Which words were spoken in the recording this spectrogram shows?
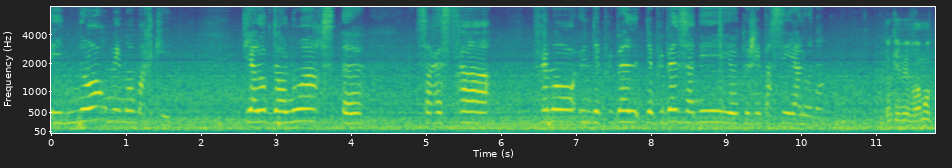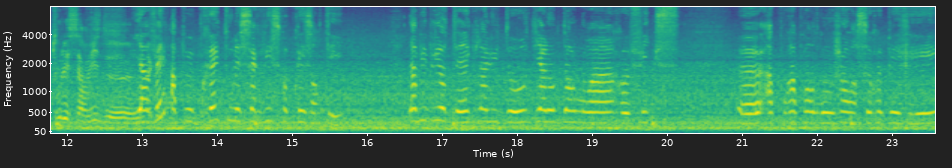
énormément marqué. Dialogue dans le noir, euh, ça restera vraiment une des plus belles, des plus belles années euh, que j'ai passées à l'ONA. Donc il y avait vraiment tous les services de... Il y avait à peu près tous les services représentés. La bibliothèque, la ludo, dialogue dans le noir, euh, fixe, pour apprendre aux gens à se repérer,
